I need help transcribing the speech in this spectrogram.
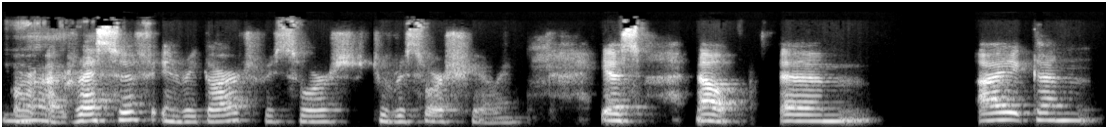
Yeah. Or aggressive in regard resource to resource sharing. Yes. Now, um, I can,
